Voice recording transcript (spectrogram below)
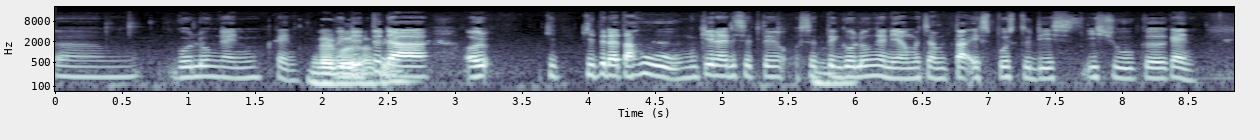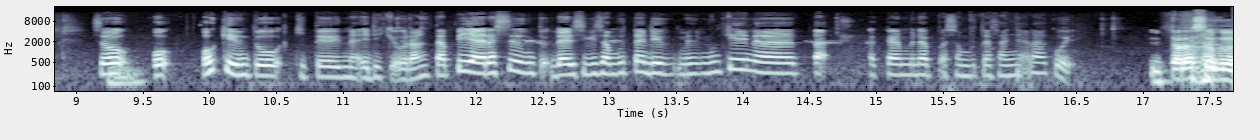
um, golongan kan. Level, benda tu okay. dah kita dah tahu mungkin ada certain certain hmm. golongan yang macam tak expose to this issue ke kan. So hmm. o- okay untuk kita nak educate orang tapi I rasa untuk dari segi sambutan dia mungkin uh, tak akan mendapat sambutan sangat lah kot. Tak rasa ke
